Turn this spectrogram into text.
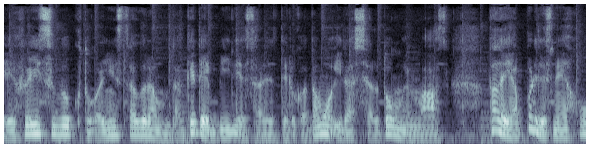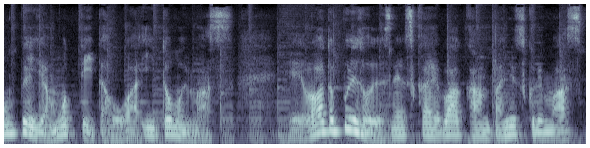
え Facebook とか Instagram だけでビジネスされている方もいらっしゃると思います。ただやっぱりですね、ホームページは持っていた方がいいと思います。えワードプレスをですね、使えば簡単に作れます。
